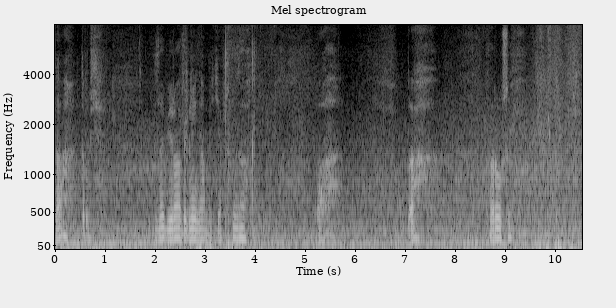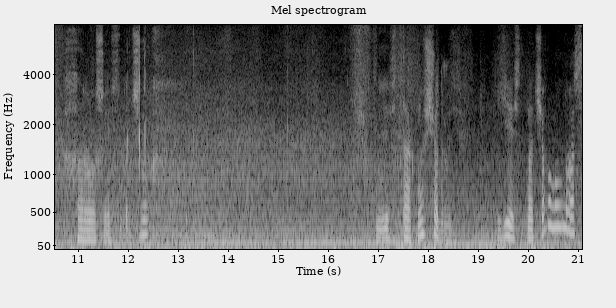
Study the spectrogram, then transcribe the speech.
Да, друзі. Забирабельний набить, я б сказав. да. Хороший. Хороший судачок. Есть. Так, ну що, друзі? Есть начало у нас.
